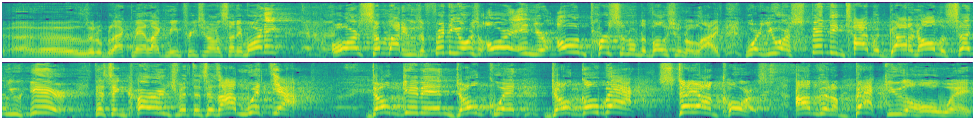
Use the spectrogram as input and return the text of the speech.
Uh, a little black man like me preaching on a Sunday morning, or somebody who's a friend of yours, or in your own personal devotional life where you are spending time with God and all of a sudden you hear this encouragement that says, I'm with you. Don't give in. Don't quit. Don't go back. Stay on course. I'm going to back you the whole way.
